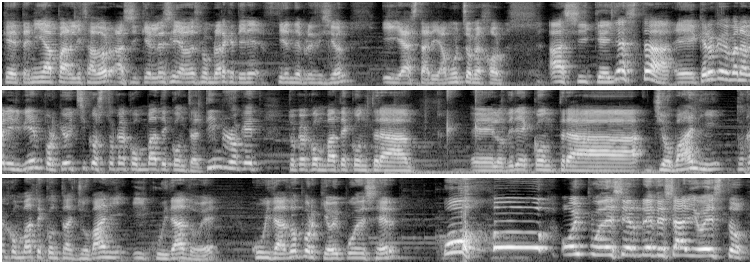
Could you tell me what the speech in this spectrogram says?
que tenía paralizador, así que le he enseñado a deslumbrar, que tiene 100 de precisión, y ya estaría, mucho mejor. Así que ya está, eh, creo que me van a venir bien, porque hoy chicos toca combate contra el Team Rocket, toca combate contra... Eh, lo diré, contra Giovanni, toca combate contra Giovanni, y cuidado, eh, cuidado porque hoy puede ser... ¡Oh! ¡Oh! Hoy puede ser necesario esto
